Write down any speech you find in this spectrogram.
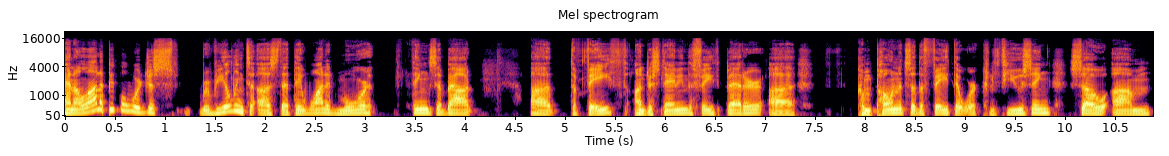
And a lot of people were just revealing to us that they wanted more things about uh, the faith, understanding the faith better, uh, components of the faith that were confusing. So um,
